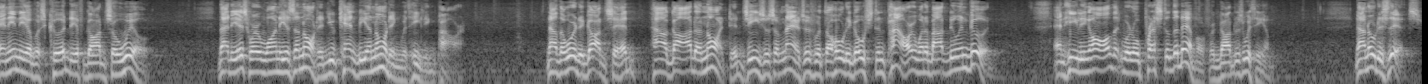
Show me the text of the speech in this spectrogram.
And any of us could if God so willed. That is where one is anointed. You can't be anointing with healing power. Now, the Word of God said how God anointed Jesus of Nazareth with the Holy Ghost and power, went about doing good and healing all that were oppressed of the devil, for God was with him. Now, notice this.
